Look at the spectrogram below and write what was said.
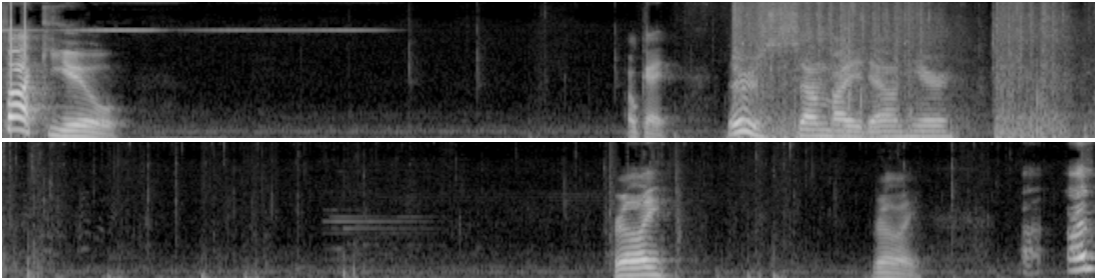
fuck you! Okay. There's somebody down here. Really? Really? I'm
